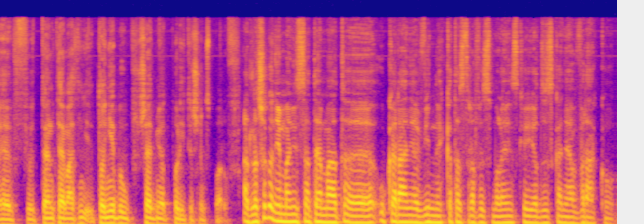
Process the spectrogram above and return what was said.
E, ten temat, to nie był przedmiot politycznych sporów. A dlaczego nie ma nic na temat e, ukarania winnych katastrofy smoleńskiej i odzyskania wraku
